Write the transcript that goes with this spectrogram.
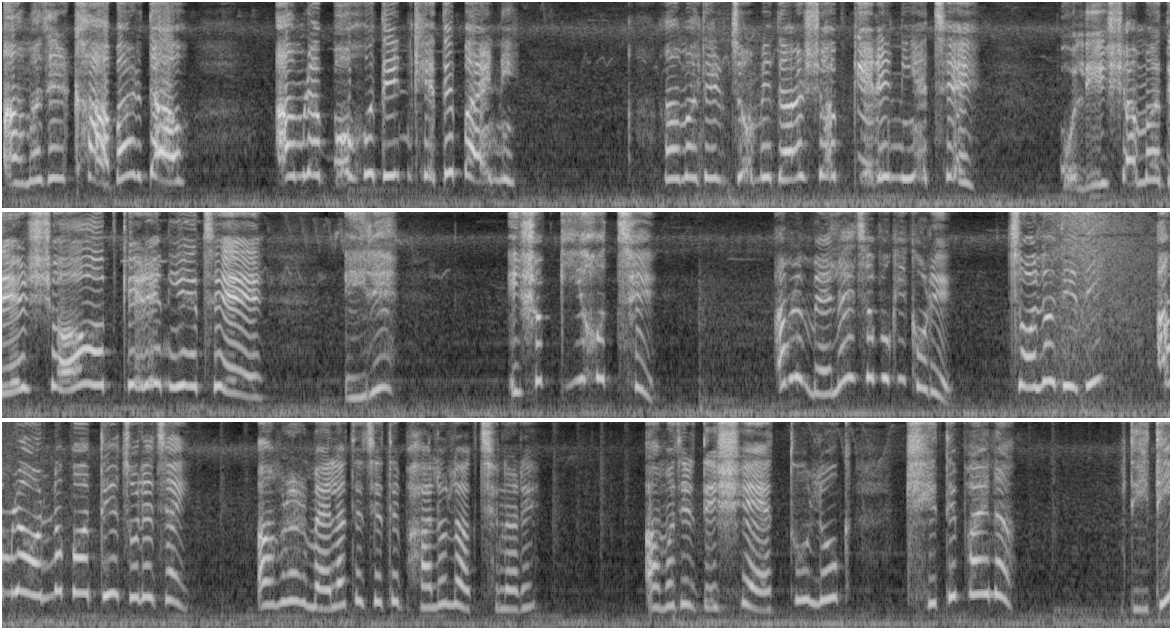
আমাদের খাবার দাও। আমরা বহুদিন খেতে পাইনি। আমাদের জমিদার সব কেড়ে নিয়েছে। পুলিশ আমাদের সব কেড়ে নিয়েছে। এই রে, এসব কি হচ্ছে? আমরা মেলায় যাব কি করে? চলো দিদি, আমরা অন্য পথ দিয়ে চলে যাই। আমরা আর মেলাতে যেতে ভালো লাগছে না রে। আমাদের দেশে এত লোক খেতে পায় না। দিদি,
